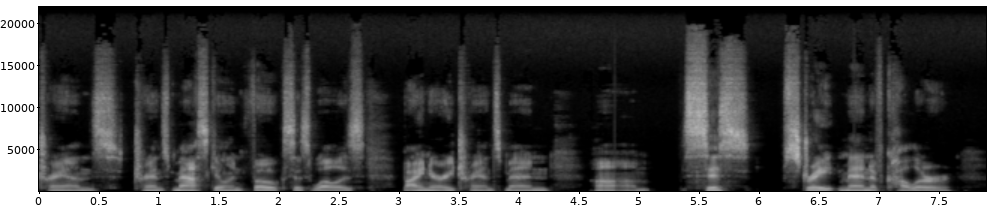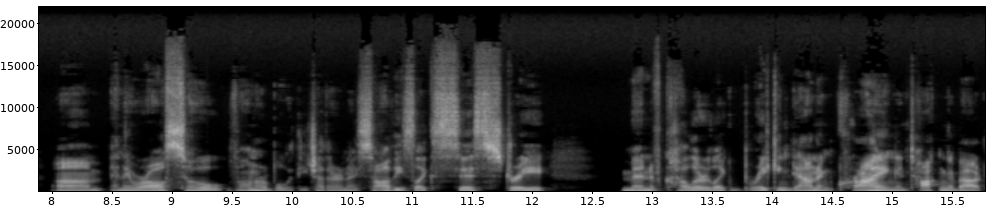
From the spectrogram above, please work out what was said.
trans, trans masculine folks, as well as binary trans men, um, cis straight men of color. Um, and they were all so vulnerable with each other. And I saw these like cis straight men of color like breaking down and crying and talking about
